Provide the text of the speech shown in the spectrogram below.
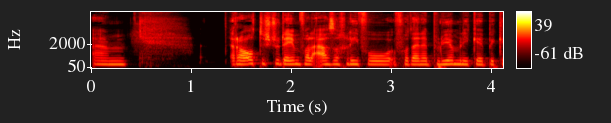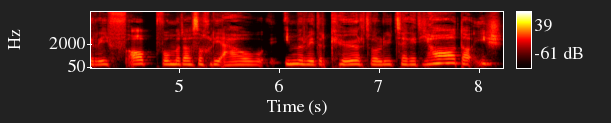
Ähm, ratest du in dem Fall auch so ein bisschen von, von diesen blümlichen Begriffen ab, wo man da so ein bisschen auch immer wieder hört, wo Leute sagen, ja, da ist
